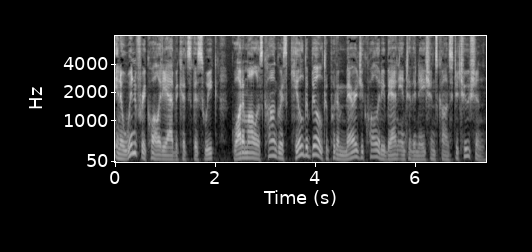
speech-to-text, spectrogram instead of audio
In a win for equality advocates this week, Guatemala's Congress killed a bill to put a marriage equality ban into the nation's constitution.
